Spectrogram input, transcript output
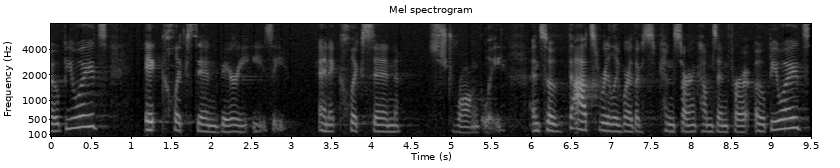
opioids, it clicks in very easy and it clicks in strongly. And so that's really where the concern comes in for opioids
